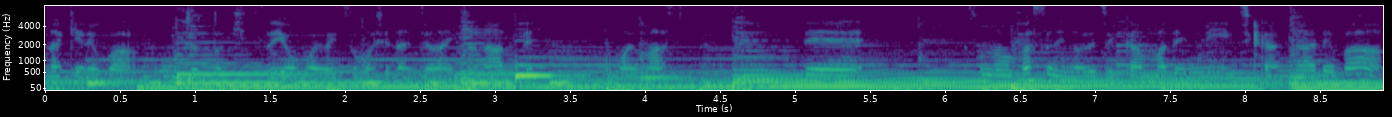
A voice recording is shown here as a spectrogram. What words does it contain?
なければもうちょっときつい思いをいつもしてたんじゃないかなって思います。でそのバスに乗る時間までに時間があれば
